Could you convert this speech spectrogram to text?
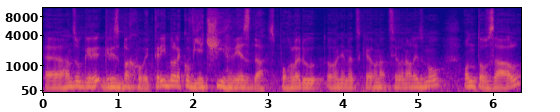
eh, Hansu Grisbachovi, který byl jako větší hvězda z pohledu toho německého nacionalismu. On to vzal,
